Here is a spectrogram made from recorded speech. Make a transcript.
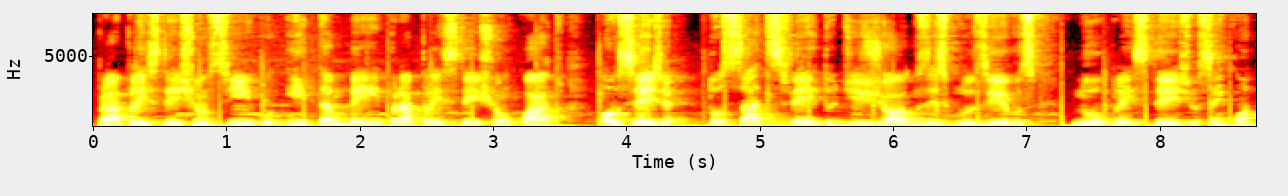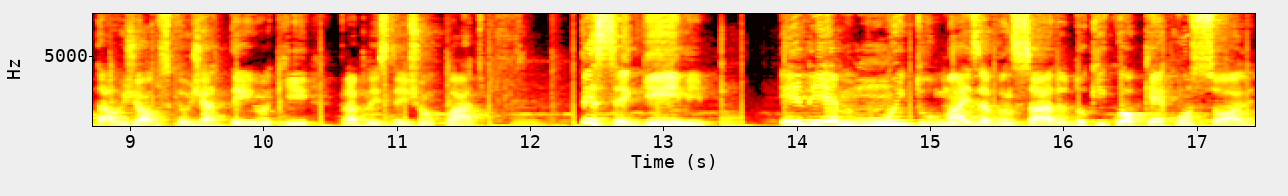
para PlayStation 5 e também para PlayStation 4. Ou seja, estou satisfeito de jogos exclusivos no PlayStation, sem contar os jogos que eu já tenho aqui para PlayStation 4. PC Game ele é muito mais avançado do que qualquer console,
